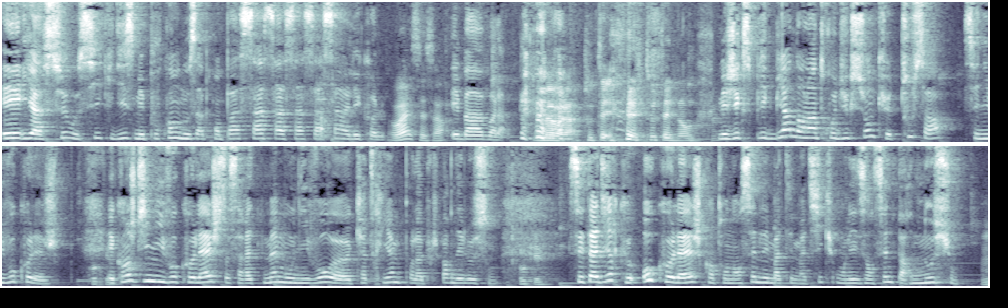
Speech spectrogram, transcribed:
Et il y a ceux aussi qui disent mais pourquoi on nous apprend pas ça, ça, ça, ça, ça à l'école? Ouais, c'est ça. Et bah voilà. ben voilà, tout est, tout est dedans. Mais j'explique bien dans l'introduction que tout ça, c'est niveau collège. Et quand je dis niveau collège, ça s'arrête même au niveau euh, quatrième pour la plupart des leçons. C'est-à-dire qu'au collège, quand on enseigne les mathématiques, on les enseigne par notion. Mm.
